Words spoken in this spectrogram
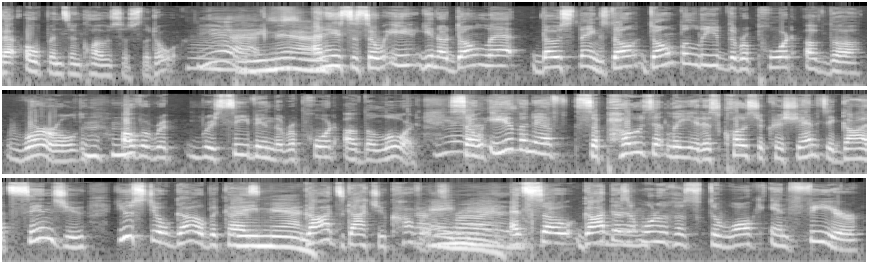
that opens and closes the door." Yes. Amen. And he says, so you know, don't let those things. Don't don't believe the report of the world mm-hmm. over re- receiving the report of the Lord. So even if supposedly it is close to Christianity, God sends you, you still go because Amen. God's got you covered. Right. And so God doesn't want us to walk in fear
